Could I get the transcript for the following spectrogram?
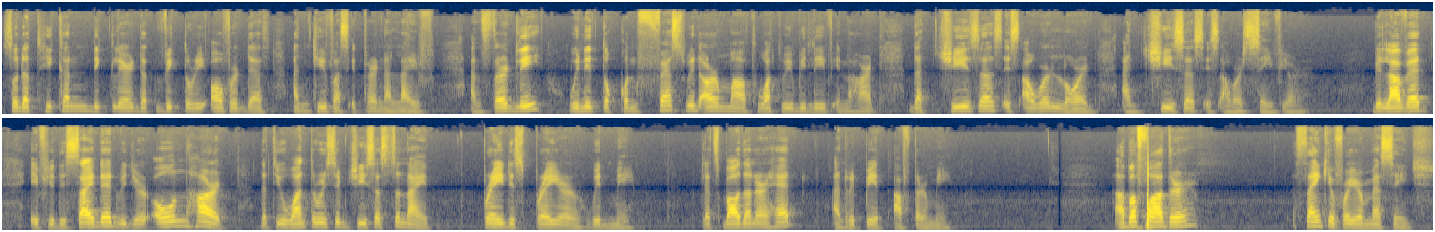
so that He can declare that victory over death and give us eternal life. And thirdly, we need to confess with our mouth what we believe in heart that Jesus is our Lord and Jesus is our Savior. Beloved, if you decided with your own heart that you want to receive Jesus tonight, pray this prayer with me. Let's bow down our head and repeat after me. Abba Father, thank you for your message.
